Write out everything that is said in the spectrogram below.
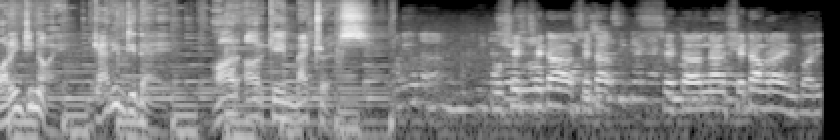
warranty নয় গ্যারেন্টি দেয় আর আর কে ম্যাট্রেস সেটা সেটা সেটা না সেটা আমরা ইনকোয়ারি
